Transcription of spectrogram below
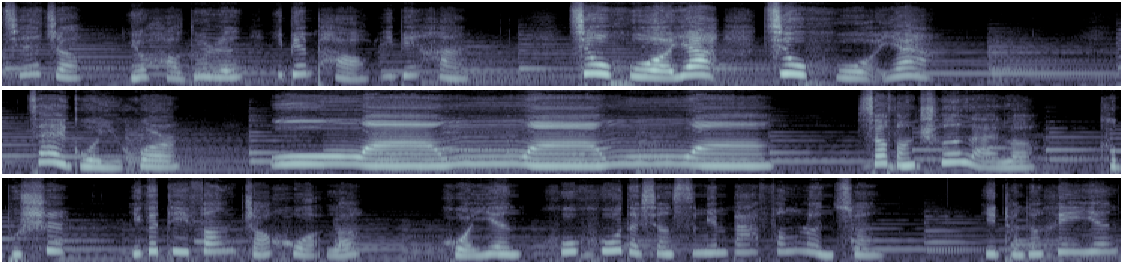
接着有好多人一边跑一边喊：“救火呀！救火呀！”再过一会儿，呜哇呜哇呜哇，消防车来了。可不是，一个地方着火了，火焰呼呼地向四面八方乱窜，一团团黑烟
